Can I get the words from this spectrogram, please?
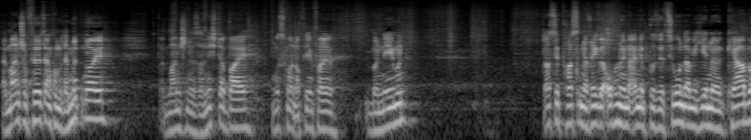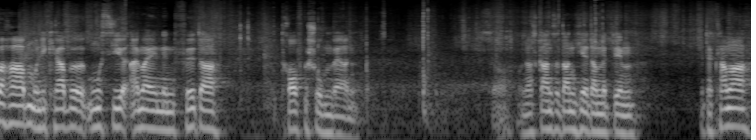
Bei manchen Filtern kommt er mit neu, bei manchen ist er nicht dabei. Muss man auf jeden Fall übernehmen. Das hier passt in der Regel auch nur in eine Position, da wir hier eine Kerbe haben und die Kerbe muss hier einmal in den Filter draufgeschoben werden. So, und das Ganze dann hier dann mit, dem, mit der Klammer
